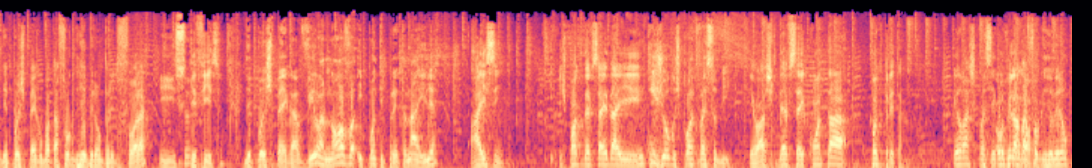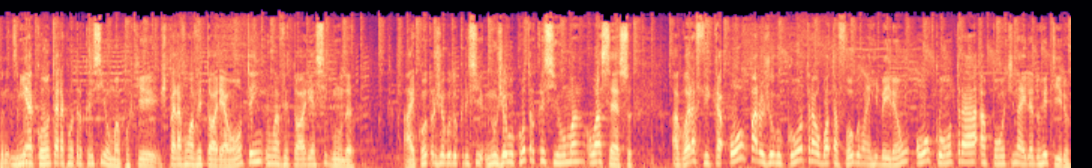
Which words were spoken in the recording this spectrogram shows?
depois pega o Botafogo de Ribeirão Preto fora, Isso. Difícil. depois pega Vila Nova e Ponte Preta na ilha. Aí sim. O esporte deve sair daí. Em que com- jogo o esporte vai subir? Eu acho que deve sair contra Ponte Preta. Eu acho que vai ser contra o Vila Nova. Botafogo de Ribeirão Preto. sabe? Minha conta era contra o Criciúma, porque esperava uma vitória ontem e uma vitória segunda. Aí contra o jogo do Criciúma, no jogo contra o Criciúma, o acesso. Agora fica ou para o jogo contra o Botafogo lá em Ribeirão ou contra a Ponte na Ilha do Retiro.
